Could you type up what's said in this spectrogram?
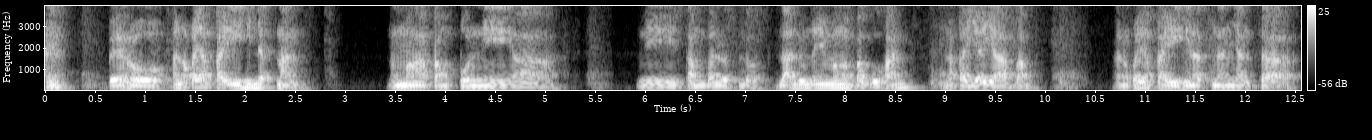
Pero ano kayang kahihinatnan ng mga kampo ni ah, ni Tambaloslos? Lalo na yung mga baguhan na kayayabang. Ano kayang kahihinatnan yan sa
